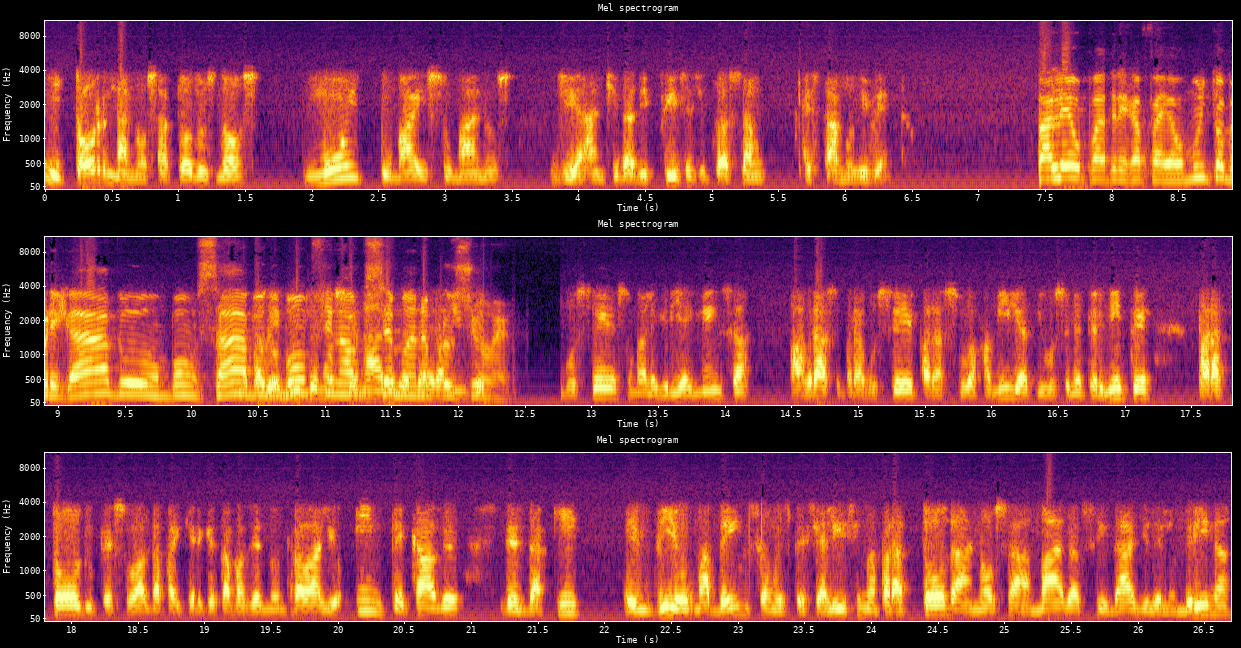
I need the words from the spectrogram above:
e torna-nos a todos nós muito mais humanos diante da difícil situação que estamos vivendo. Valeu, Padre Rafael. Muito obrigado. Um bom sábado, um bom final de semana para o senhor. Vocês, uma alegria imensa Abraço para você, para a sua família, se você me permite, para todo o pessoal da Paiqueira que está fazendo um trabalho impecável desde aqui. Envio uma bênção especialíssima para toda a nossa amada cidade de Londrina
